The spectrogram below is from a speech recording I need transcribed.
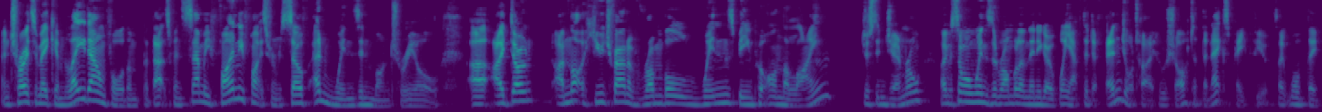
and try to make him lay down for them? But that's when Sammy finally fights for himself and wins in Montreal. Uh, I don't. I'm not a huge fan of Rumble wins being put on the line, just in general. Like if someone wins the Rumble and then you go, well, you have to defend your title shot at the next pay per view. It's like, well, they,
